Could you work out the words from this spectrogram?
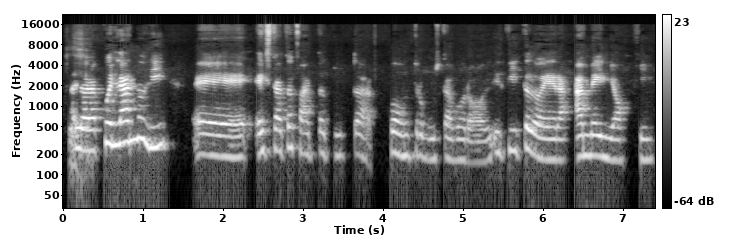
Sì, allora, sì. quell'anno lì eh, è stata fatta tutta contro Gustavo Roll. Il titolo era A me gli occhi.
